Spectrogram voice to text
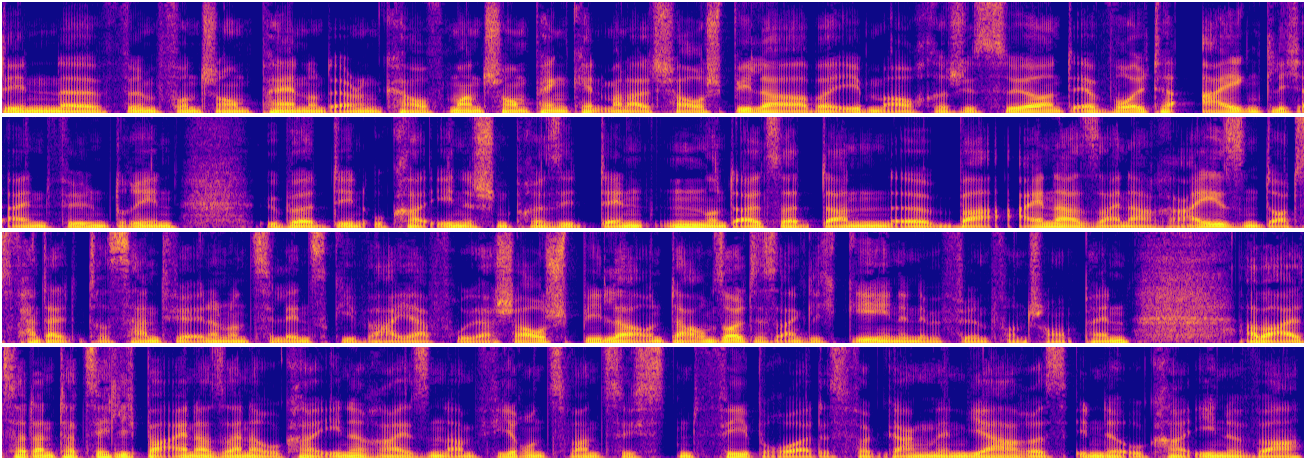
den äh, Film von Sean Penn und Aaron Kaufmann. Sean Penn kennt man als Schauspieler, aber eben auch Regisseur und er wollte eigentlich einen Film drehen über den ukrainischen Präsidenten und als er dann äh, bei einer seiner Reisen dort, das fand halt interessant, wir erinnern uns, Zelensky war ja früher Schauspieler und darum sollte es eigentlich gehen in dem Film von Sean Penn. Aber als er dann tatsächlich bei einer seiner Ukraine-Reisen am 24. Februar des vergangenen Jahres in der Ukraine war,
